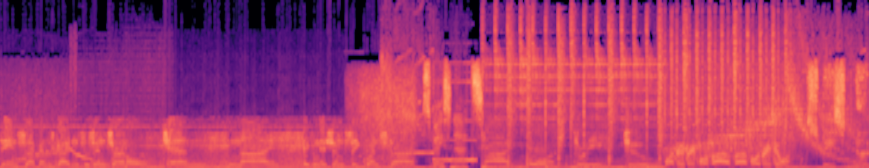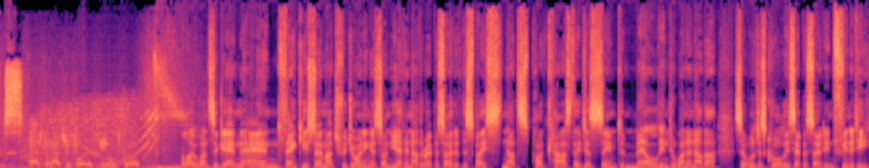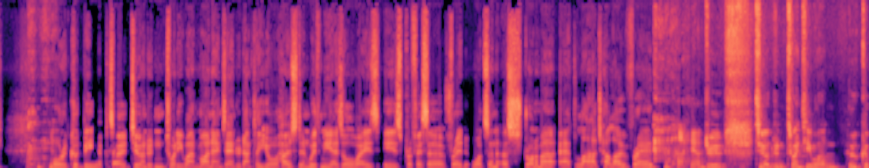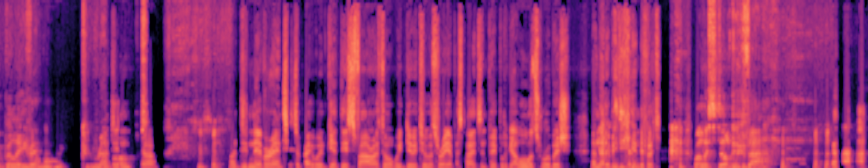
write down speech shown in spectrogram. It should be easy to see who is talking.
Speaker 1: 15 seconds. Guidance is internal. 10, 9, ignition sequence start.
Speaker 2: Space Nuts.
Speaker 1: 5, 4, 3, 2.
Speaker 3: 1, 2, 3, 4, 5, 5, 4, 3, 2, 1.
Speaker 4: Space Nuts.
Speaker 1: Astronauts report it feels good.
Speaker 5: Hello, once again, and thank you so much for joining us on yet another episode of the Space Nuts podcast. They just seem to meld into one another, so we'll just call this episode Infinity, or it could be episode 221. My name's Andrew Dunkley, your host, and with me, as always, is Professor Fred Watson, astronomer at large. Hello, Fred.
Speaker 6: Hi, Andrew. 221. Who could believe it? Could
Speaker 5: I
Speaker 6: up.
Speaker 5: uh, I didn't ever anticipate we'd get this far. I thought we'd do two or three episodes and people would go, oh, it's rubbish. And that'd be the end of it.
Speaker 6: Well, they still do that.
